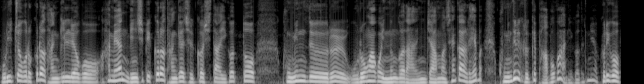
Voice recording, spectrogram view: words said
우리 쪽으로 끌어당기려고 하면 민심이 끌어당겨질 것이다. 이것도 국민들을 우롱하고 있는 것 아닌지 한번 생각을 해봐. 국민들이 그렇게 바보가 아니거든요. 그리고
